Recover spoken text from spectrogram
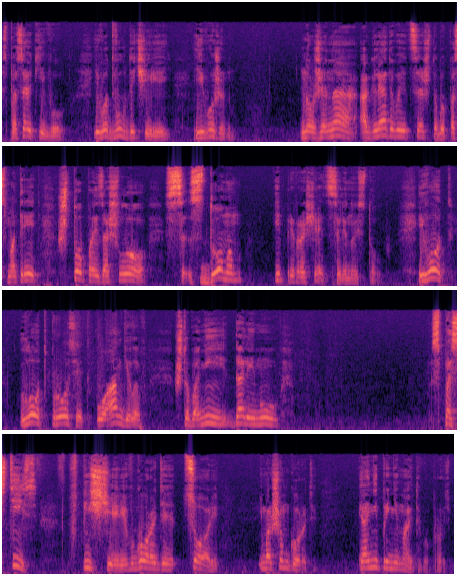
спасают его, его двух дочерей и его жену. Но жена оглядывается, чтобы посмотреть, что произошло с, с домом, и превращается в соляной столб. И вот Лот просит у ангелов, чтобы они дали ему спастись в пещере, в городе Цори, небольшом городе. И они принимают его просьбу.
